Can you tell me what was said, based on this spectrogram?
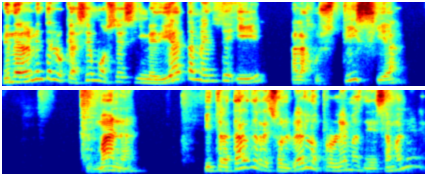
Generalmente lo que hacemos es inmediatamente ir a la justicia humana y tratar de resolver los problemas de esa manera.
